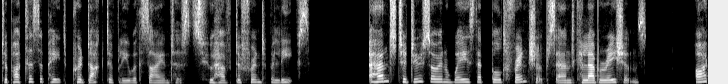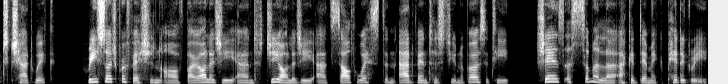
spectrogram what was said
to participate productively with scientists who have different beliefs, and to do so in ways that build friendships and collaborations. Art Chadwick, research profession of biology and geology at Southwestern Adventist University, shares a similar academic pedigree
